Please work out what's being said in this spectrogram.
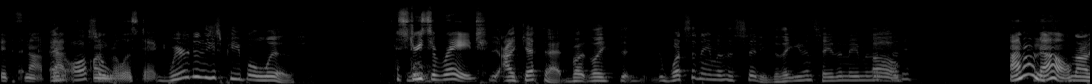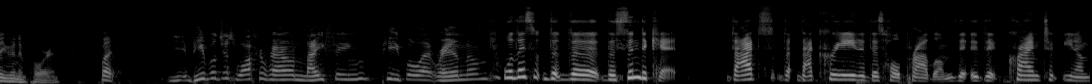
it's not And that also- unrealistic. Where do these people live? Streets of Rage. I get that, but like, th- th- what's the name of the city? Do they even say the name of the Oh, city? I don't know. It's not even important. But y- people just walk around knifing people at random. Well, this the the, the syndicate that's th- that created this whole problem. The, the crime took you know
